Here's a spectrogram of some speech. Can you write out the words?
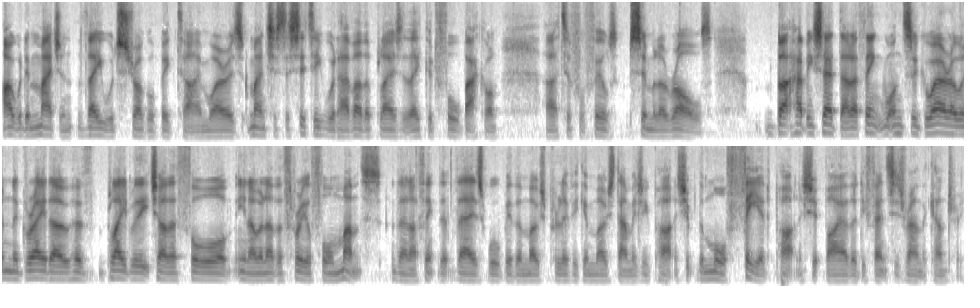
I would imagine they would struggle big time, whereas Manchester City would have other players that they could fall back on uh, to fulfil similar roles. But having said that, I think once Aguero and Negredo have played with each other for you know another three or four months, then I think that theirs will be the most prolific and most damaging partnership, the more feared partnership by other defences around the country.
